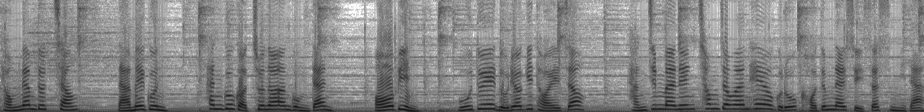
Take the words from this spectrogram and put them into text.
경남도청, 남해군, 한국어촌어항공단, 어업인 모두의 노력이 더해져 강진만은 청정한 해역으로 거듭날 수 있었습니다.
